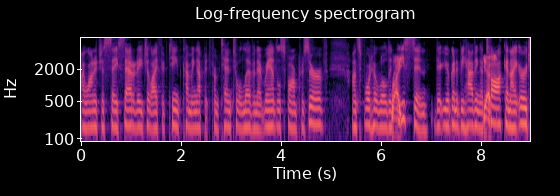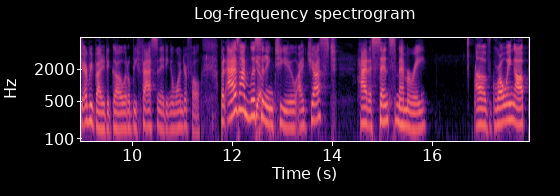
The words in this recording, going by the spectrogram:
I want to just say, Saturday, July 15th, coming up at, from 10 to 11 at Randall's Farm Preserve on Sport Hill Road in Right. Easton. That you're going to be having a Yes. talk, and I urge everybody to go. It'll be fascinating and wonderful. But as I'm listening to you, I just had a sense memory of growing up.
